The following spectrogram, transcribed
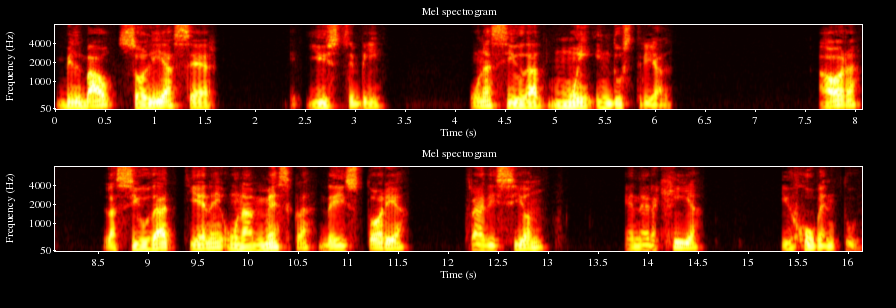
Bilbao solía ser, used to be, una ciudad muy industrial. Ahora, la ciudad tiene una mezcla de historia, tradición, energía y juventud.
